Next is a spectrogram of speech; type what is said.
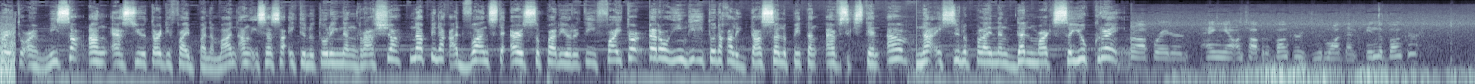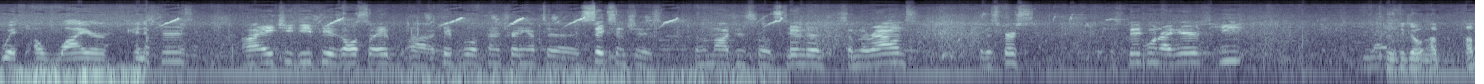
Air-to-Air Missile. Ang Su-35 pa naman ang isa sa itinuturing ng Russia na pinaka-advanced na air superiority fighter. Pero hindi ito nakaligtas sa lupit ng F-16M na isinupalay ng Denmark sa Ukraine. operator hanging out on top of the bunker, you would want them in the bunker with a wire connector. Uh, HEDP is also ab- uh, capable of penetrating up to six inches of homogeneous rolled steel. Into some of the rounds. So this first, this big one right here is heat. is to go up, up,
